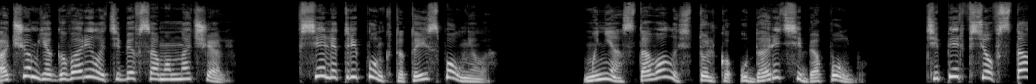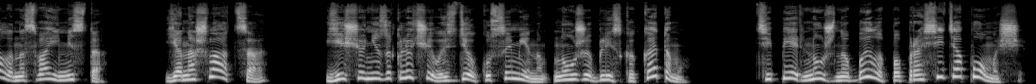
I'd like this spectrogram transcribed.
о чем я говорила тебе в самом начале? Все ли три пункта ты исполнила? Мне оставалось только ударить себя по лбу. Теперь все встало на свои места. Я нашла отца, еще не заключила сделку с Эмином, но уже близко к этому. Теперь нужно было попросить о помощи.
